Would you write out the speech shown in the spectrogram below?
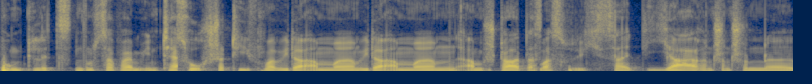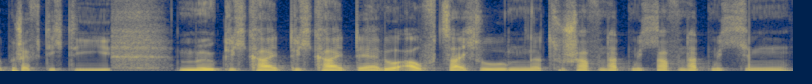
Punkt letzten Samstag beim Interns Hochstativ mal wieder am, äh, wieder am, ähm, am Start. Das, was mich seit Jahren schon, schon äh, beschäftigt, die Möglichkeit, der Aufzeichnung äh, zu schaffen, hat mich, schaffen, hat mich ähm,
